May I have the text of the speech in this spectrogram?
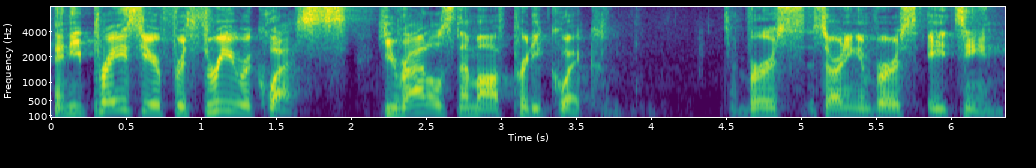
And He prays here for three requests he rattles them off pretty quick. Verse starting in verse 18.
